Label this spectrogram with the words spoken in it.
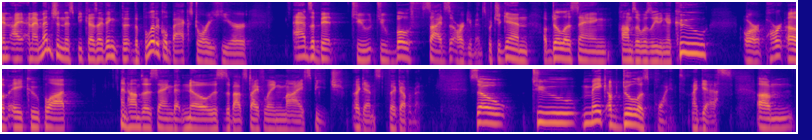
and I and I mentioned this because I think the, the political backstory here adds a bit to to both sides' arguments. Which again, Abdullah is saying Hamza was leading a coup or part of a coup plot. And Hamza is saying that no, this is about stifling my speech against the government. So, to make Abdullah's point, I guess, um,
